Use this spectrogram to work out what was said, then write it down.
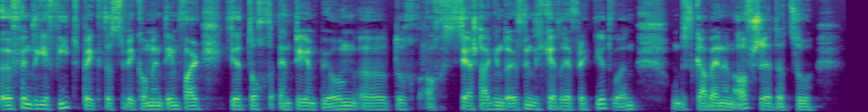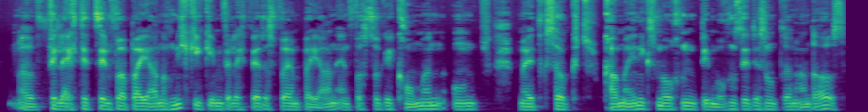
öffentliche Feedback, das sie bekommen, in dem Fall ist ja doch die Empörung äh, durch auch sehr stark in der Öffentlichkeit reflektiert worden. Und es gab einen Aufschrei dazu. Äh, vielleicht hätte es den vor ein paar Jahren noch nicht gegeben, vielleicht wäre das vor ein paar Jahren einfach so gekommen und man hätte gesagt, kann man eh nichts machen, die machen sich das untereinander aus.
